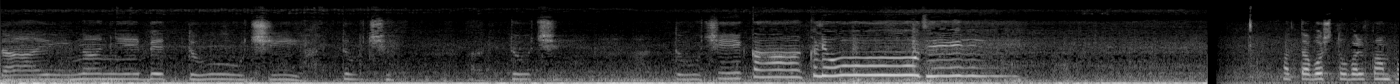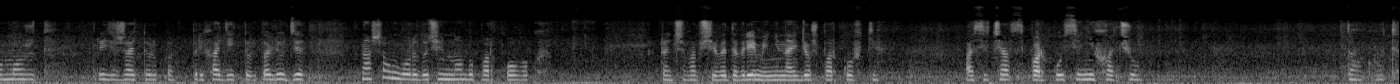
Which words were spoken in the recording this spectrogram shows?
Да и на небе тучи, а тучи, а тучи, как люди. От того, что в Алькампо может приезжать только, приходить только люди в нашем городе очень много парковок. Раньше вообще в это время не найдешь парковки. А сейчас паркуйся не хочу. Так вот.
